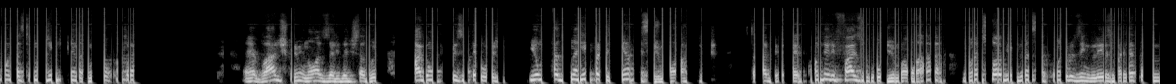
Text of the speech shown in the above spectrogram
acontece na Argentina. É, vários criminosos ali da ditadura pagam por isso até hoje. E o Maradona representa esses mortos. Sabe? É, quando ele faz o gol de mão lá, não é só vingança contra os ingleses, mas é também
